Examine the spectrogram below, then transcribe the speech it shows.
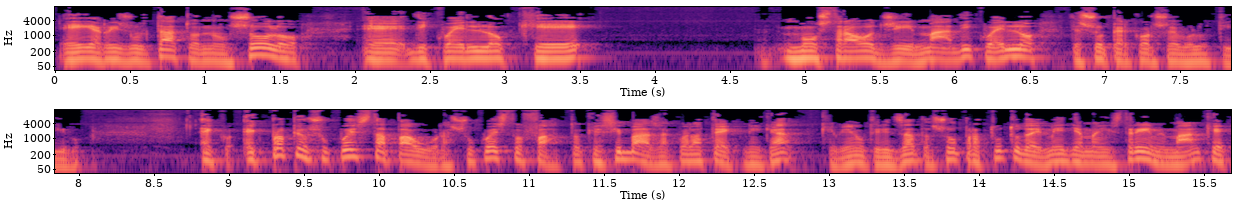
è il risultato non solo eh, di quello che mostra oggi, ma di quello del suo percorso evolutivo. Ecco, è proprio su questa paura, su questo fatto che si basa quella tecnica che viene utilizzata soprattutto dai media mainstream, ma anche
